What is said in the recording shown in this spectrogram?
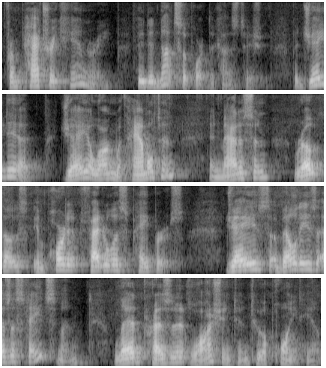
from Patrick Henry, who did not support the Constitution. But Jay did. Jay, along with Hamilton and Madison, wrote those important Federalist Papers. Jay's abilities as a statesman led President Washington to appoint him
